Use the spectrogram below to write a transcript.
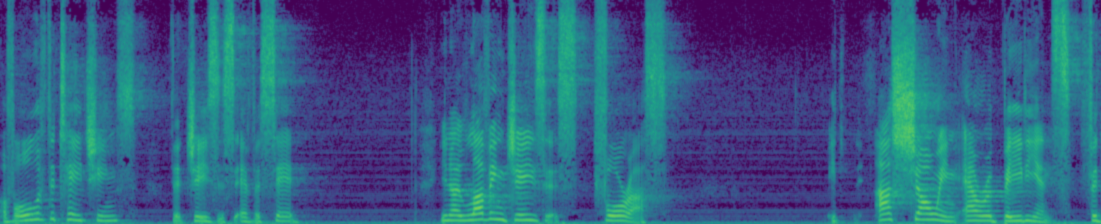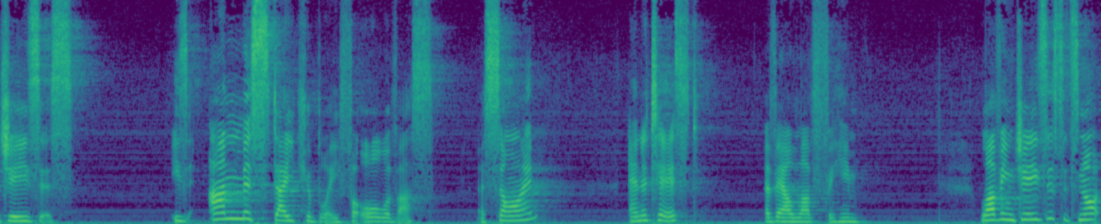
of all of the teachings that Jesus ever said. You know, loving Jesus for us, it, us showing our obedience for Jesus, is unmistakably for all of us a sign and a test of our love for Him. Loving Jesus, it's not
